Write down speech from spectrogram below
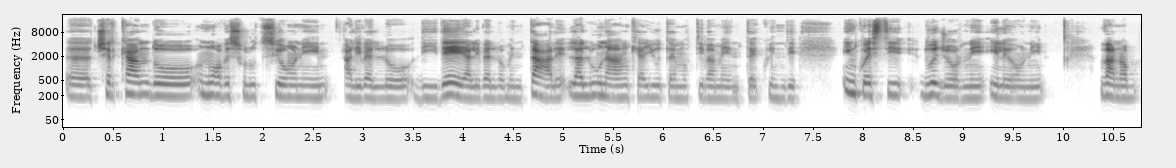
eh, cercando nuove soluzioni a livello di idee, a livello mentale. La Luna anche aiuta emotivamente, quindi in questi due giorni i leoni vanno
